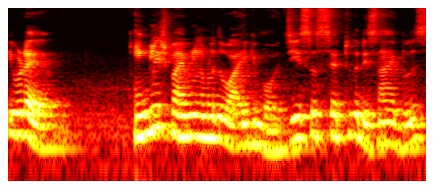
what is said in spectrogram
ഇവിടെ ഇംഗ്ലീഷ് ബൈബിളിൽ നമ്മളിത് വായിക്കുമ്പോൾ Jesus said to the disciples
